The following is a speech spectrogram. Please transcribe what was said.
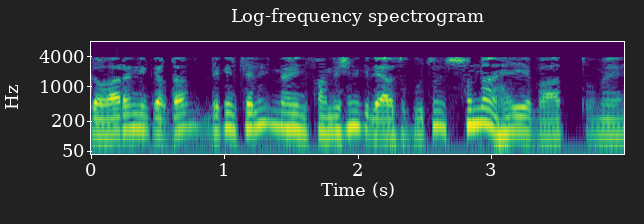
گوارا نہیں کرتا، لیکن چلیں، میں انفارمیشن کے لحاظ سے پوچھوں، سنا ہے یہ بات تو میں،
